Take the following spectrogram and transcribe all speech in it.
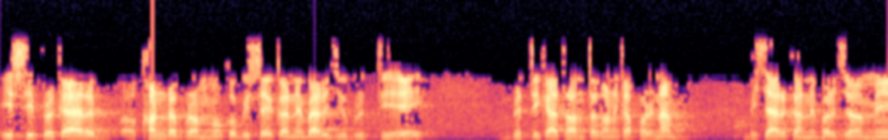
इसी प्रकार अखंड ब्रह्म को विषय करने वाली जो वृत्ति है, वृत्ति का था अंतगण का परिणाम, विचार करने पर जब मैं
